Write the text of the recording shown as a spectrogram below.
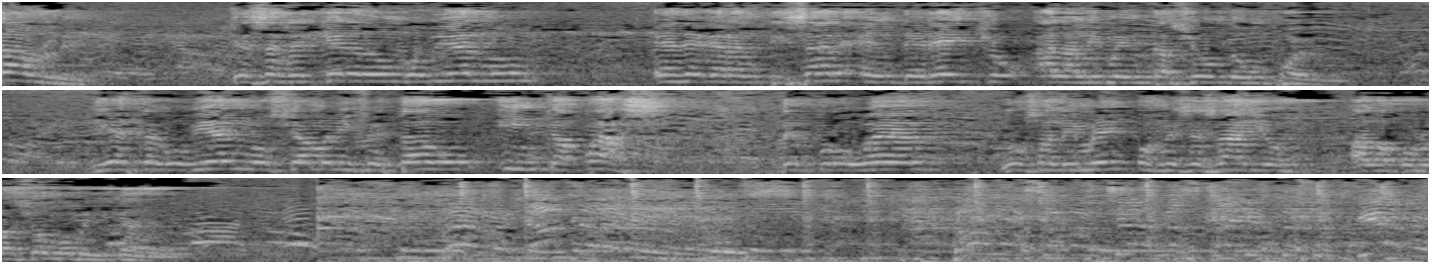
Indispensable que se requiere de un gobierno es de garantizar el derecho a la alimentación de un pueblo. Y este gobierno se ha manifestado incapaz de proveer los alimentos necesarios a la población dominicana. Vamos a marchar las calles de Santiago.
